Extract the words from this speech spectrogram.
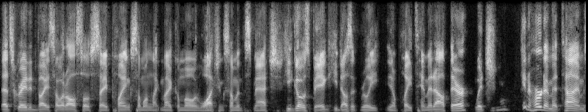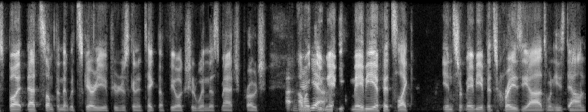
That's great advice. I would also say playing someone like Michael Mmoh and watching some of this match. He goes big. He doesn't really, you know, play timid out there, which mm-hmm. can hurt him at times, but that's something that would scare you if you're just going to take the Felix should win this match approach. Uh, I'm with yeah. you. Maybe maybe if it's like insert maybe if it's crazy odds when he's down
